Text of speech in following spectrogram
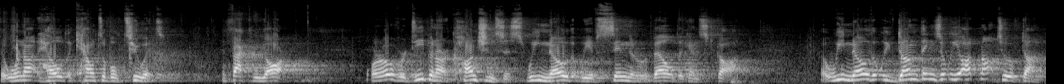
that we're not held accountable to it. In fact, we are. Moreover, deep in our consciences, we know that we have sinned and rebelled against God. We know that we've done things that we ought not to have done,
